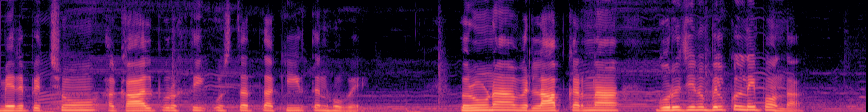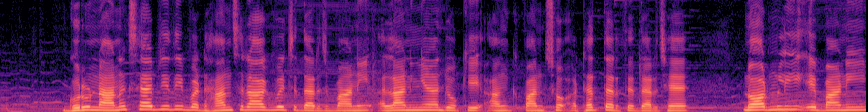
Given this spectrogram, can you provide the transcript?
ਮੇਰੇ ਪਿੱਛੋਂ ਅਕਾਲ ਪੁਰਖ ਦੀ ਉਸਤਤ ਦਾ ਕੀਰਤਨ ਹੋਵੇ। ਰੋਣਾ, ਵਿਰਲਾਪ ਕਰਨਾ ਗੁਰੂ ਜੀ ਨੂੰ ਬਿਲਕੁਲ ਨਹੀਂ ਪਾਉਂਦਾ ਗੁਰੂ ਨਾਨਕ ਸਾਹਿਬ ਜੀ ਦੀ ਵਡਹੰਸ ਰਾਗ ਵਿੱਚ ਦਰਜ ਬਾਣੀ ਅਲਾਨੀਆਂ ਜੋ ਕਿ ਅੰਕ 578 ਤੇ ਦਰਜ ਹੈ। ਨਾਰਮਲੀ ਇਹ ਬਾਣੀ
